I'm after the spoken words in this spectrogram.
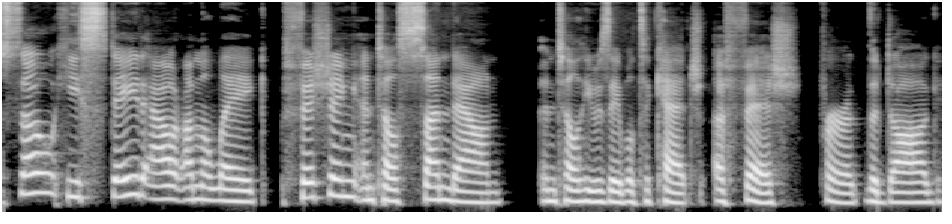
So he stayed out on the lake fishing until sundown until he was able to catch a fish for the dog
